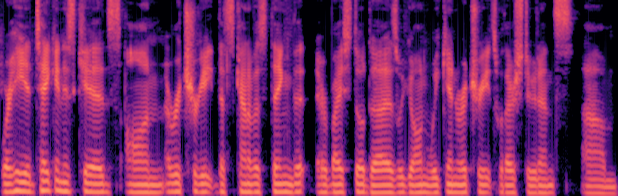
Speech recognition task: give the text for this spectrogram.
where he had taken his kids on a retreat. That's kind of a thing that everybody still does. We go on weekend retreats with our students. Um,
